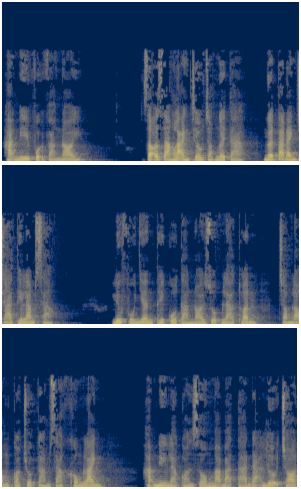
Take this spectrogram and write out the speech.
Hạ Ni vội vàng nói Rõ ràng là anh trêu chọc người ta, người ta đánh trả thì làm sao? Lưu Phu Nhân thấy cô ta nói giúp La Thuần, trong lòng có chút cảm giác không lành. Hạo Ni là con dâu mà bà ta đã lựa chọn,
